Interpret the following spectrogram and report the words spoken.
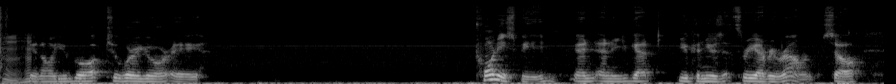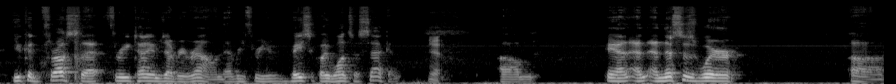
hmm you know, you go up to where you're a 20 speed and, and you get, you can use it three every round. So you could thrust that three times every round, every three, basically once a second. Yeah. Um, and, and, and this is where, uh,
